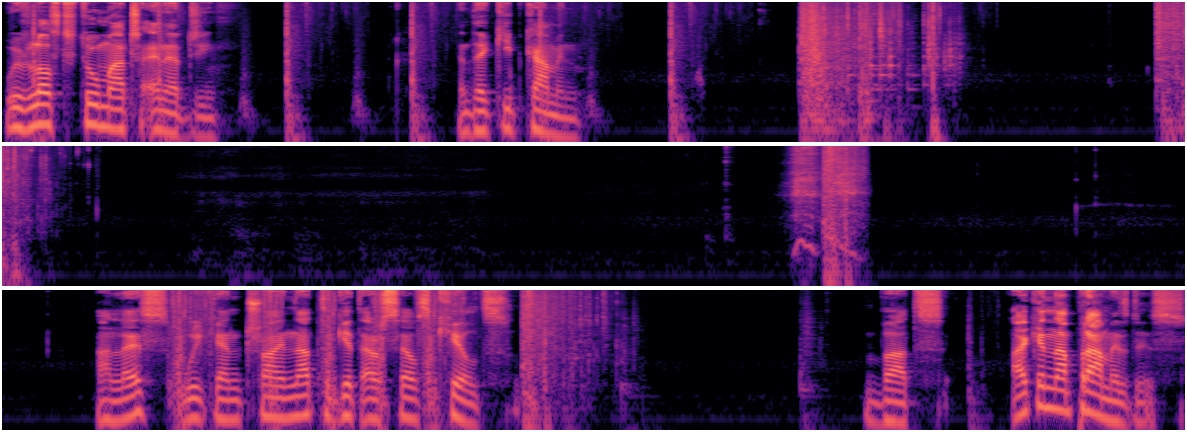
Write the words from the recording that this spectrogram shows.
We've lost too much energy. And they keep coming. Unless we can try not to get ourselves killed. But I cannot promise this.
